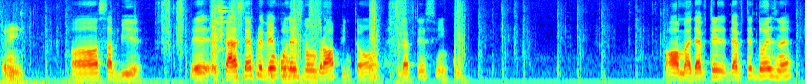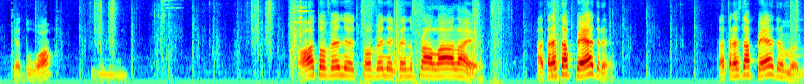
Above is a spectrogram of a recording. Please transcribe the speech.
Tem. Ah, sabia. E- Os caras sempre vêm quando Então. eles vêem um drop, então acho que deve ter sim. Ó, mas deve ter, deve ter dois, né? Que é do ó. Ó, tô vendo, ele- tô vendo, ele tá indo pra lá, lá, é. Atrás da pedra. Tá atrás da pedra, mano.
